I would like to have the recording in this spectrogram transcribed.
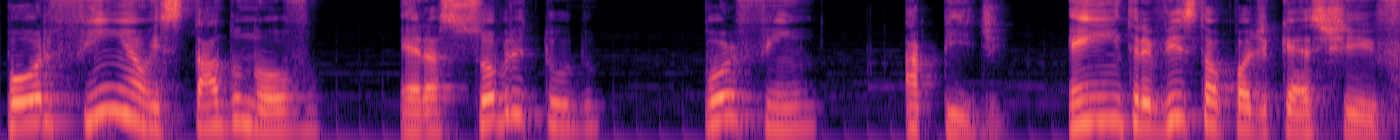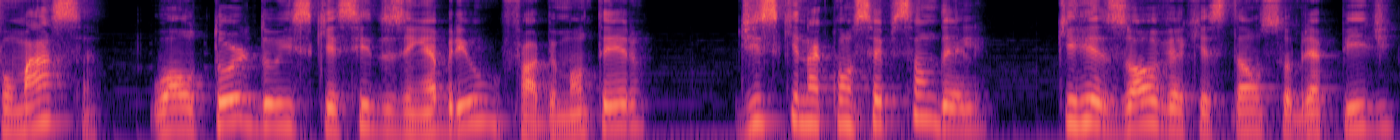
por fim ao Estado Novo era, sobretudo, por fim, a PID. Em entrevista ao podcast Fumaça, o autor do Esquecidos em Abril, Fábio Monteiro, diz que na concepção dele, que resolve a questão sobre a PID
